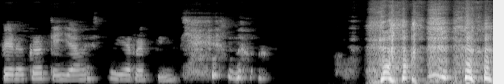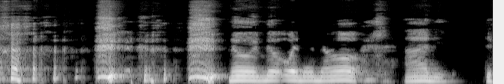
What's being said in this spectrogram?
Pero creo que ya me estoy arrepintiendo. no, no, bueno, no. Ani, the,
